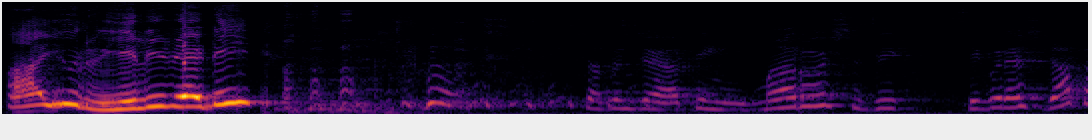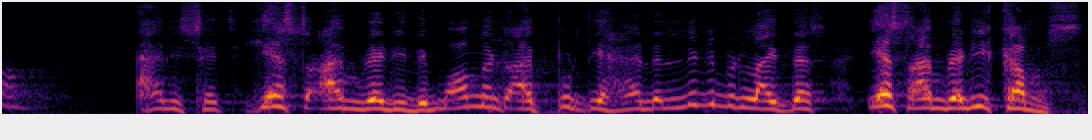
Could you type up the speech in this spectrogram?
Are you really ready? Și atunci ating mărul și zic, sigur? And he says, Yes, I'm ready. The moment I put the hand a little bit like this, yes, I'm ready, comes.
